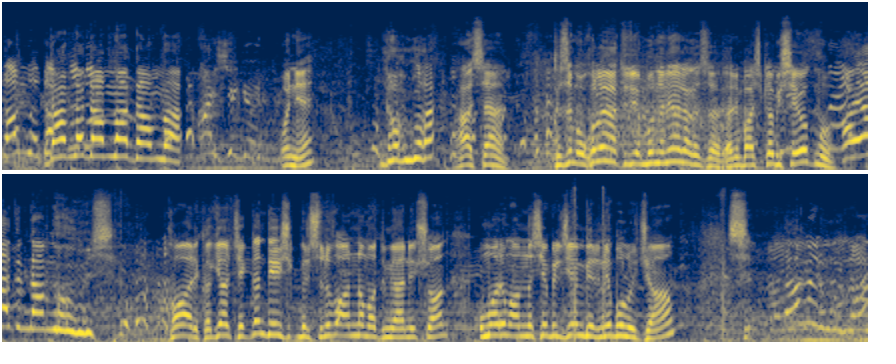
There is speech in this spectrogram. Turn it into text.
Damla, damla, damla, damla. O ne? Damla. Ha sen. Kızım okul hayatı diyorum bununla ne alakası var? Hani başka bir şey yok mu? Hayatım damla olmuş. Harika gerçekten değişik bir sınıf anlamadım yani şu an. Umarım anlaşabileceğim birini bulacağım. S- Alamıyorum buradan.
